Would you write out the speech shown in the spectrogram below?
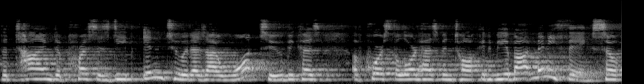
the time to press as deep into it as I want to because, of course, the Lord has been talking to me about many things. So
